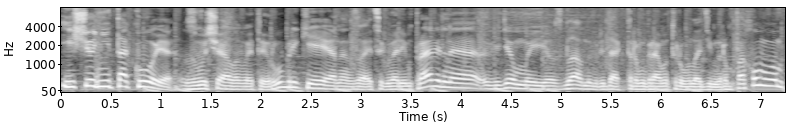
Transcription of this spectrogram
Еще не такое звучало в этой рубрике. Она называется «Говорим правильно». Ведем мы ее с главным редактором «Грамотру» Владимиром Пахомовым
